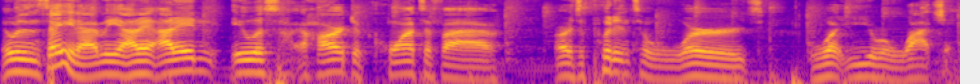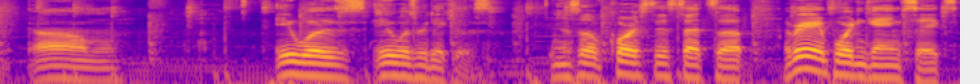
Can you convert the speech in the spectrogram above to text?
it was insane. I mean, I, I didn't. It was hard to quantify or to put into words what you were watching. Um, it was, it was ridiculous. And so, of course, this sets up a very important game six.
